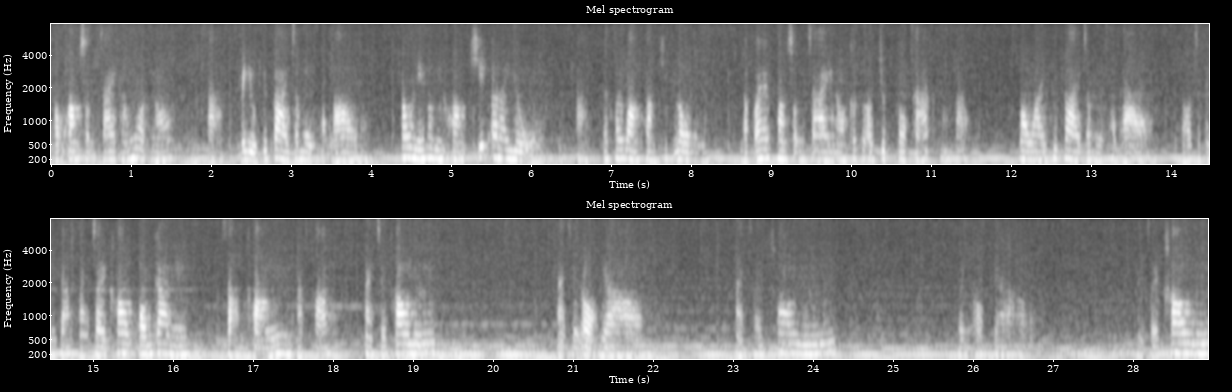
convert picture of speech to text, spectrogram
เอาความสนใจทั้งหมดเนาะไปอยู่ที่ปลายจมูกของเรา ถ้าวันนี้เรามีความคิดอะไรอยู่นะคะค่อยๆวางความคิดลง แล้วก็ให้ความสนใจเนาะก็คือเอาจุดโฟกัสนะคะมาไว้ที่ปลายจมูกของเรา เราจะเป็นการหายใจเข้าพร้อมกันสามครั้งนะคะหายใจเข้าลึกหายใจออกยาวหายใจเข้าลึกหายใจออกยาวหายใจเข้าลึ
